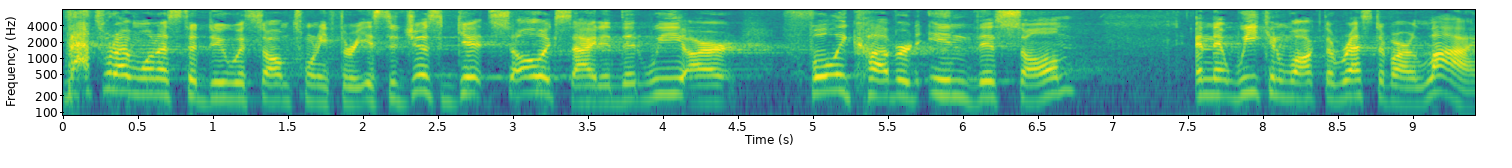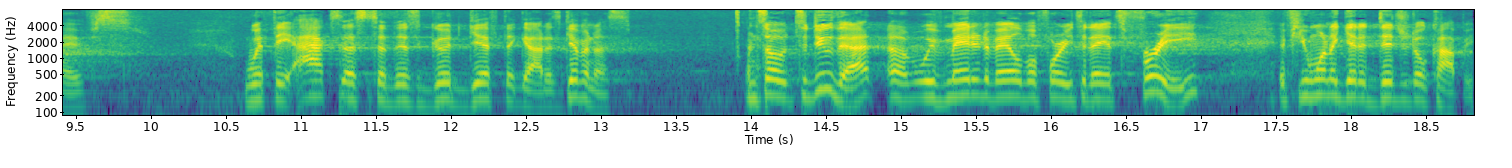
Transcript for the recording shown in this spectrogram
That's what I want us to do with Psalm 23, is to just get so excited that we are fully covered in this psalm and that we can walk the rest of our lives with the access to this good gift that God has given us. And so, to do that, uh, we've made it available for you today. It's free if you want to get a digital copy.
